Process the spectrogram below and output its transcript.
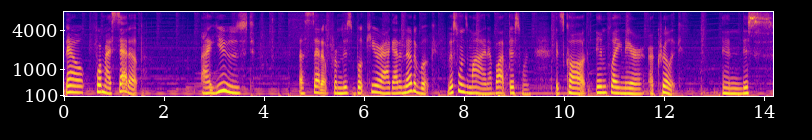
Now, for my setup, I used a setup from this book here. I got another book this one's mine. I bought this one. It's called In Plein Air Acrylic. And this,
